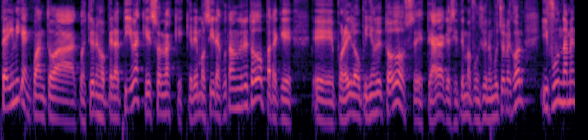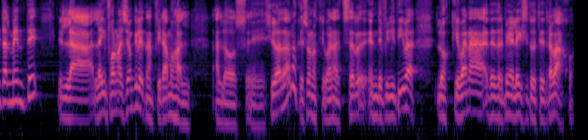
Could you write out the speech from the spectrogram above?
técnica en cuanto a cuestiones operativas, que son las que queremos ir ajustando entre todos para que por ahí la opinión de todos este, haga que el sistema funcione mucho mejor. Y fundamentalmente la, información que le transfiramos a los eh, ciudadanos, que son los que van a ser, en definitiva, los que van a determinar el éxito de este trabajo.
